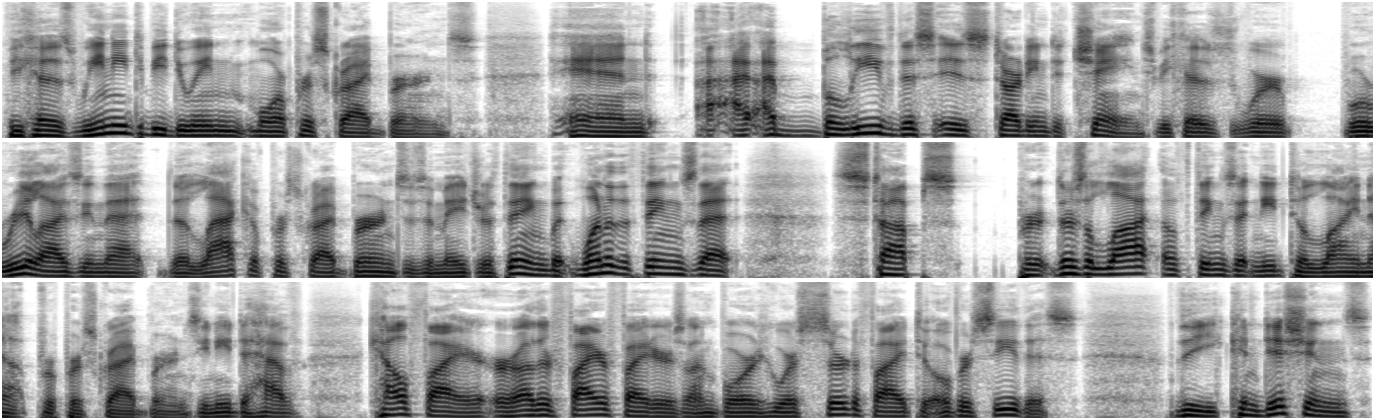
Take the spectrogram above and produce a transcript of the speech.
because we need to be doing more prescribed burns. And I, I, believe this is starting to change because we're we're realizing that the lack of prescribed burns is a major thing. But one of the things that stops there's a lot of things that need to line up for prescribed burns. You need to have CAL FIRE or other firefighters on board who are certified to oversee this. The conditions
